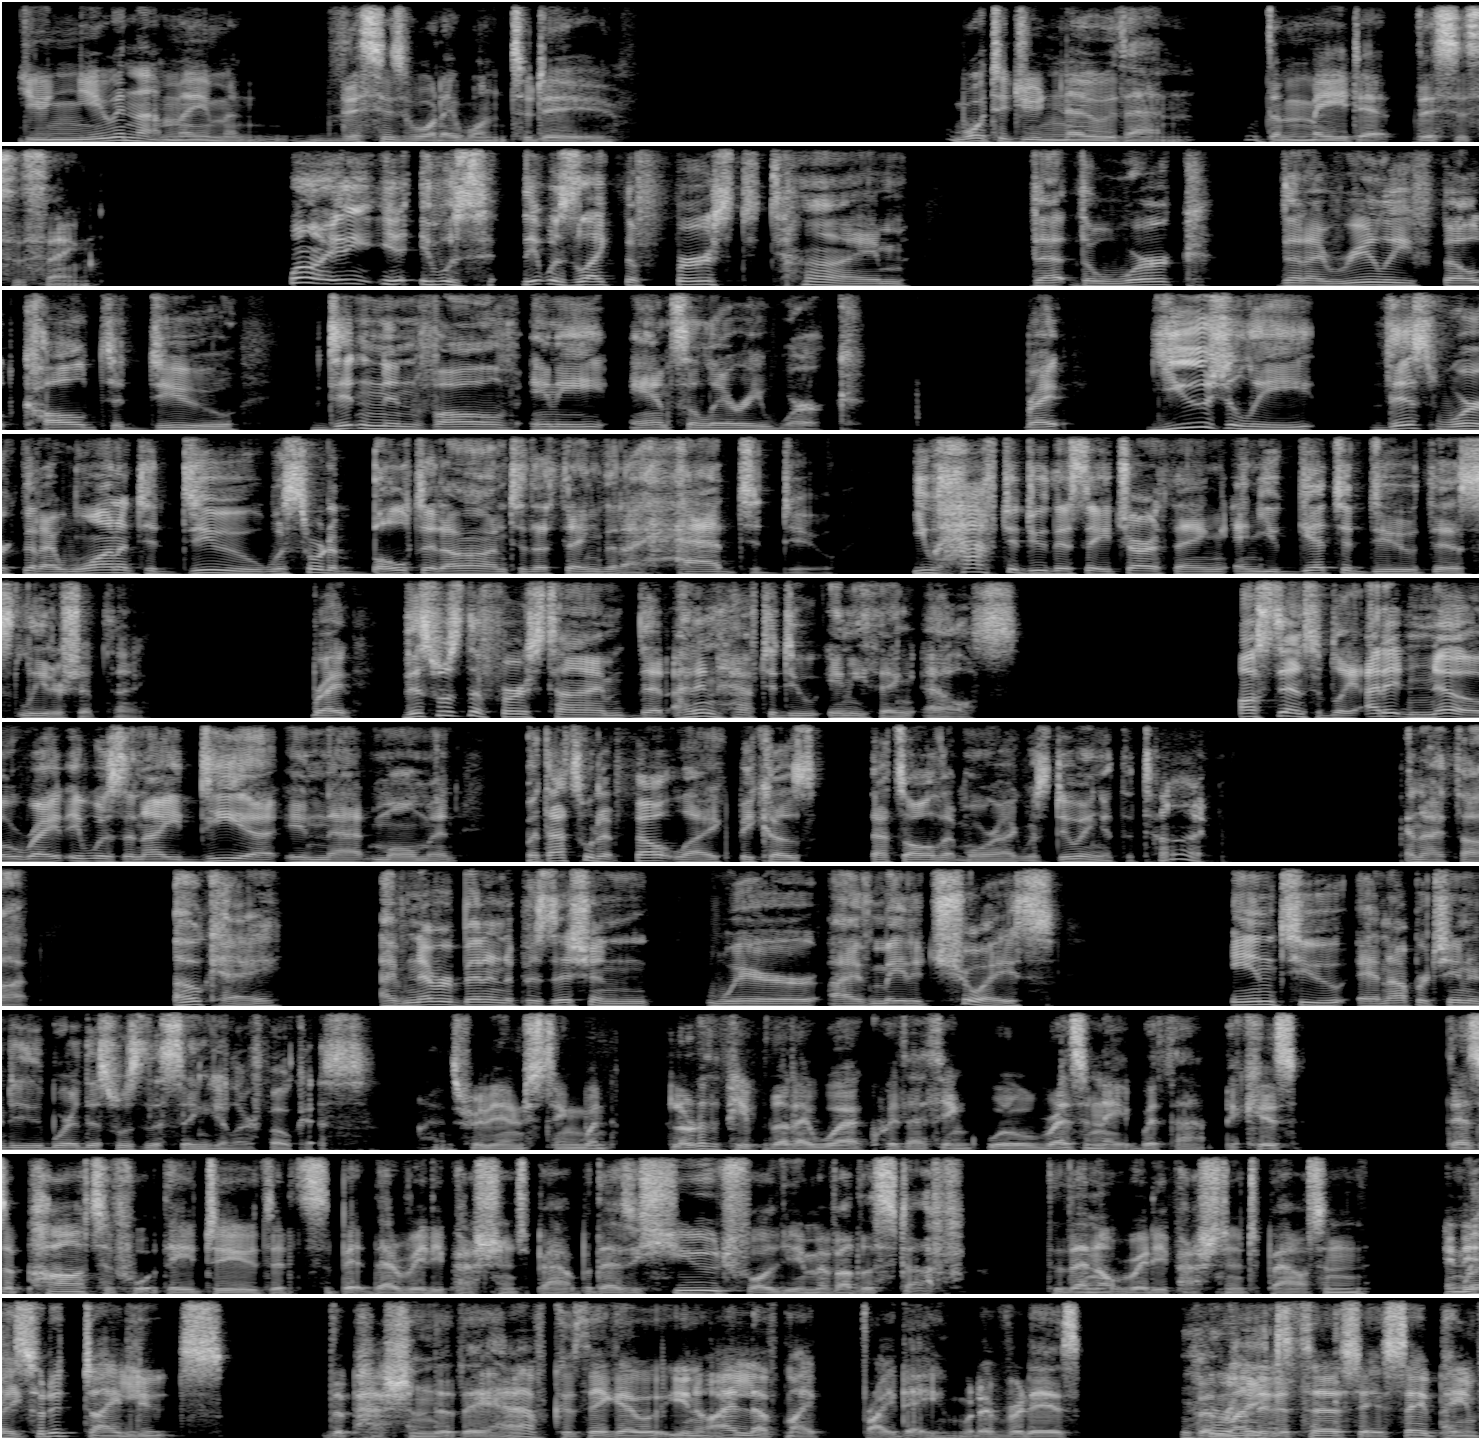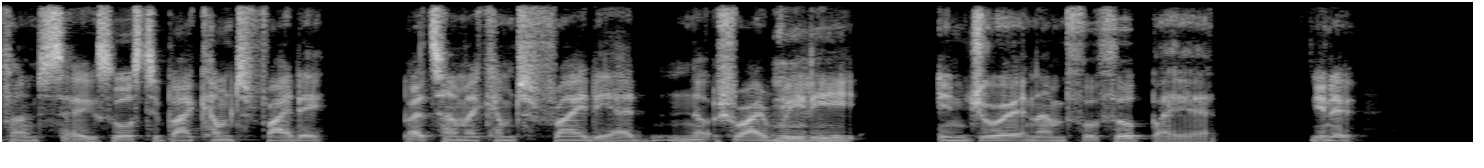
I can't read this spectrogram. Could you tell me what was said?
you knew in that moment, this is what I want to do. What did you know then that made it, this is the thing? Well, it, it was it was like the first time that the work that I really felt called to do didn't involve any ancillary work right? Usually, this work that I wanted to do was sort of bolted on to the thing that I had to do. You have to do this HR thing and you get to do this leadership thing, right? This was the first time that I didn't have to do anything else. Ostensibly, I didn't know, right? It was an idea in that moment, but that's what it felt like because that's all that Morag was doing at the time. And I thought, okay, I've never been in a position where I've made a choice into an opportunity where this was the singular focus. It's really interesting. When a lot of the people that I work with, I think, will resonate with that because there's a part of what they do that's a bit they're really passionate about, but there's a huge volume of other stuff that they're not really passionate about. And, and right. it sort of dilutes the passion that they have because they go, you know, I love my Friday, whatever it is. But right. Monday to Thursday, it's so painful. I'm so exhausted. But I come to Friday. By the time I come to Friday, I'm not sure I really mm-hmm. enjoy it and I'm fulfilled by it. You know,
